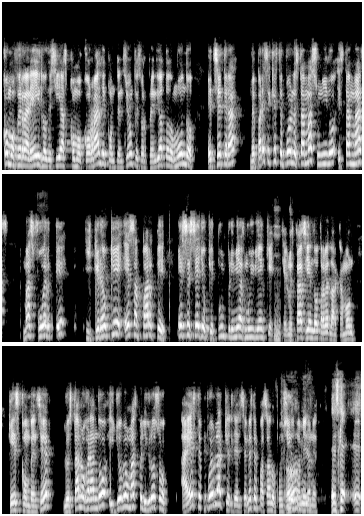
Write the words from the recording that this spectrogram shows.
como Ferraréis, lo decías, como corral de contención que sorprendió a todo mundo, etcétera, me parece que este pueblo está más unido, está más, más fuerte, y creo que esa parte, ese sello que tú imprimías muy bien, que, que lo está haciendo otra vez Larcamón, que es convencer, lo está logrando, y yo veo más peligroso a este Puebla que el del semestre pasado, coincido Oh, también mira. en esto. Es que, eh,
